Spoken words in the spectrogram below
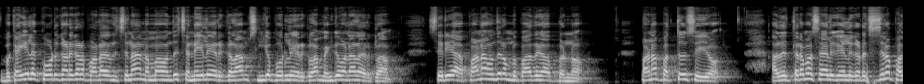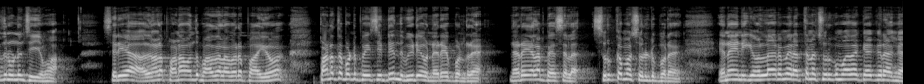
இப்போ கையில் கோடு கணக்கில் பணம் இருந்துச்சுன்னா நம்ம வந்து சென்னையிலே இருக்கலாம் சிங்கப்பூர்லேயே இருக்கலாம் எங்கே வேணாலும் இருக்கலாம். சரியா? பணம் வந்து நம்மளை பாதுகாப்பு பண்ணும். பணம் பத்தும் செய்யும். அது திறமசாலி கையில் கிடச்சிச்சின்னா பதினொன்றும் செய்வான் சரியா? அதனால் பணம் வந்து பாதாள வர பாயும். பணத்தை மட்டும் பேசிட்டு இந்த வீடியோ நிறைய பண்ணுறேன் நிறையெல்லாம் பேசலை. சுருக்கமாக சொல்லிட்டு போகிறேன் ஏன்னா இன்றைக்கி எல்லாருமே ரத்தன சுருக்கமாக தான் கேட்குறாங்க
